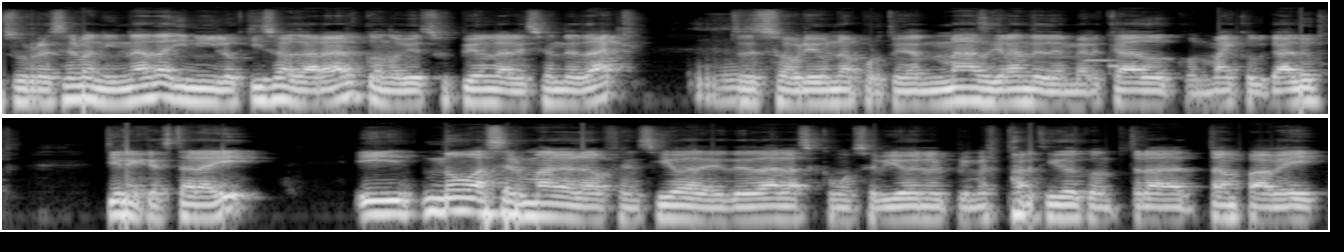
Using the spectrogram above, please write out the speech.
su reserva ni nada y ni lo quiso agarrar cuando supieron la lesión de Dak. Entonces abrió una oportunidad más grande de mercado con Michael Gallup. Tiene que estar ahí. Y no va a ser mala la ofensiva de, Dallas como se vio en el primer partido contra Tampa Bay.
